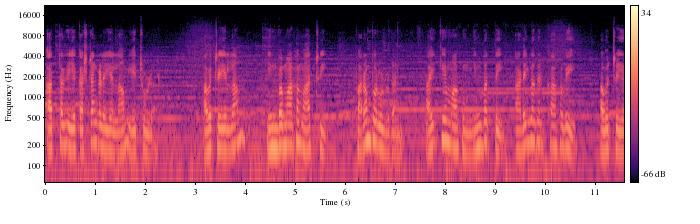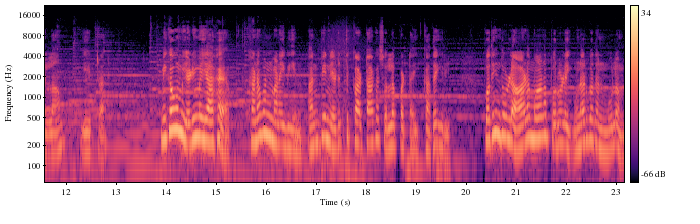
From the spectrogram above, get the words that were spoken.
அத்தகைய கஷ்டங்களை எல்லாம் ஏற்றுள்ளார். அவற்றையெல்லாம் இன்பமாக மாற்றி பரம்பொருளுடன் ஐக்கியமாகும் இன்பத்தை அடைவதற்காகவே அவற்றையெல்லாம் ஏற்றார். மிகவும் எளிமையாக கணவன் மனைவியின் அன்பின் எடுத்துக்காட்டாக சொல்லப்பட்ட இக்கதையில் பொதிந்துள்ள ஆழமான பொருளை உணர்வதன் மூலம்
